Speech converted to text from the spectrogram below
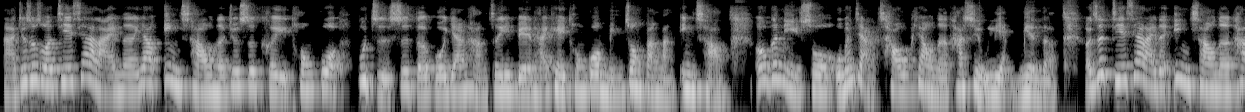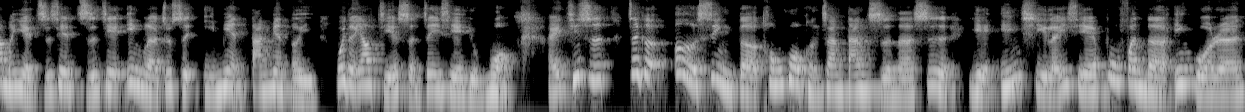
啊，就是说接下来呢要印钞呢，就是可以通过不只是德国央行这一边，还可以通过民众帮忙印钞。我跟你说，我们讲钞票呢，它是有两面的，而这接下来的印钞呢，他们也直接直接印了就是一面单面而已，为了要节省这一些油墨。哎，其实这个恶性的通货膨胀，当时呢是也引起了一些部分的。英国人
